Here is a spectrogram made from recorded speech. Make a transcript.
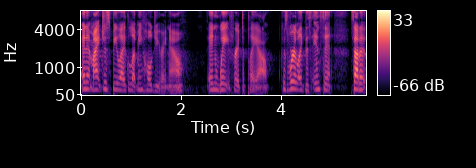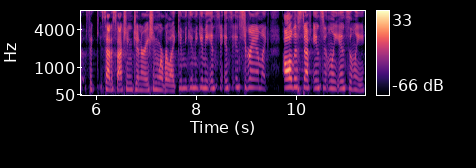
And it might just be like, let me hold you right now and wait for it to play out. Because we're like this instant satisfaction generation where we're like, give me, give me, give me instant, instant Instagram, like all this stuff instantly, instantly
